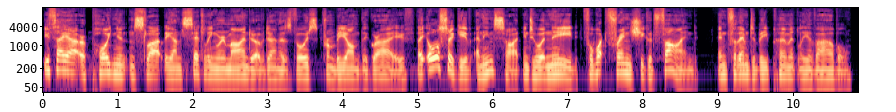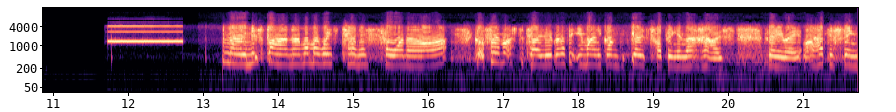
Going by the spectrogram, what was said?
If they are a poignant and slightly unsettling reminder of Diana's voice from beyond the grave, they also give an insight into her need for what friends she could find and for them to be permanently available. Moan, it's To tennis for one hour. Got so much to tell you, but I think you might have gone ghost hopping in that house. But anyway, I'll have this thing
